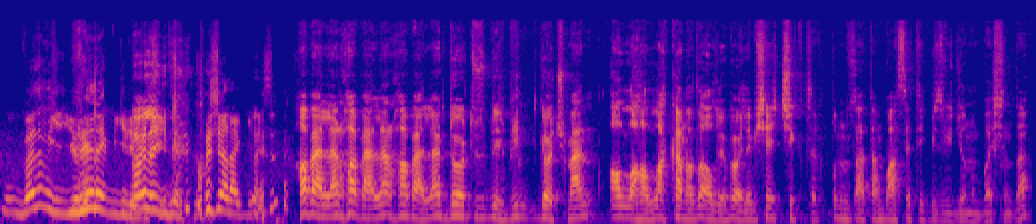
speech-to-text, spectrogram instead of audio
Böyle mi gidiyoruz? Yürüyerek mi gidiyoruz? Böyle gidiyoruz. Koşarak gidiyoruz. Haberler, haberler, haberler. 401 bin göçmen Allah Allah Kanada alıyor. Böyle bir şey çıktı. Bunu zaten bahsettik biz videonun başında.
